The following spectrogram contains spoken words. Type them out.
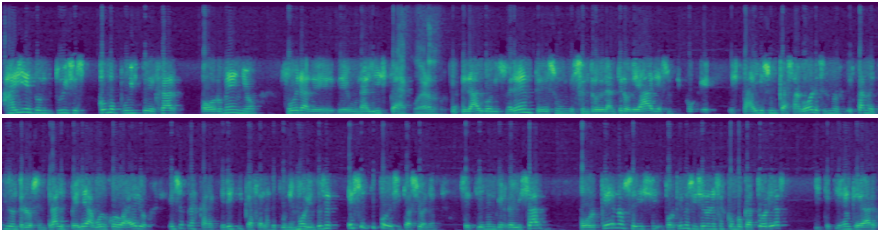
ahí es donde tú dices, ¿cómo pudiste dejar a Ormeño fuera de, una lista de acuerdo. porque te da algo diferente, es un centro delantero de área, es un tipo que está ahí, es un cazagoles, está metido entre los centrales, pelea, buen juego aéreo, es otras características a las de Funes Mori. Entonces, ese tipo de situaciones se tienen que revisar. ¿Por qué no se, por qué no se hicieron esas convocatorias? Y que tienen que dar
